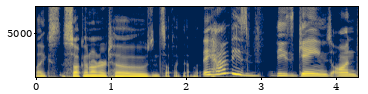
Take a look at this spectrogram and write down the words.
like sucking on her toes and stuff like that. But They have these these games on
